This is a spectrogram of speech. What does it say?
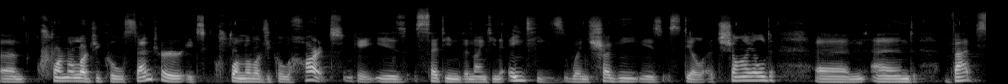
um, chronological center, its chronological heart, okay, is set in the 1980s when Shuggie is still a child. Um, and that,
